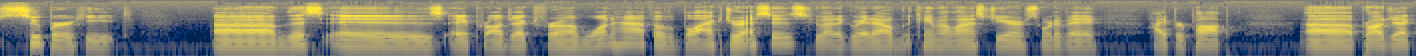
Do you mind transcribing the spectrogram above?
Superheat. Um, this is a project from one half of Black Dresses, who had a great album that came out last year, sort of a hyper pop uh, project.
